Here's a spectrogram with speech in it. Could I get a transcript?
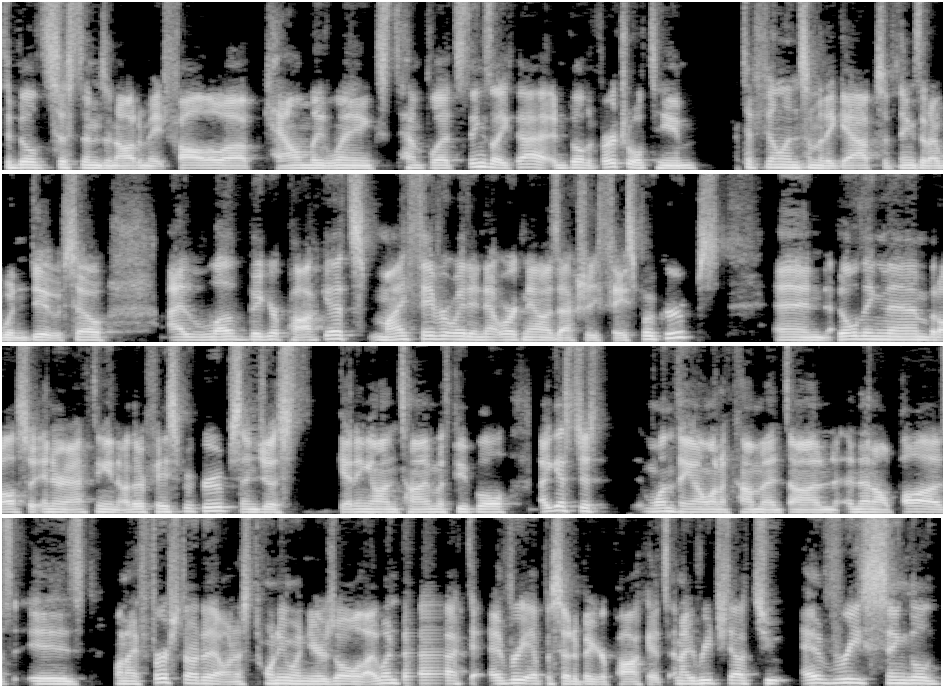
to build systems and automate follow up, Calendly links, templates, things like that, and build a virtual team to fill in some of the gaps of things that I wouldn't do. So I love bigger pockets. My favorite way to network now is actually Facebook groups and building them, but also interacting in other Facebook groups and just getting on time with people. I guess just one thing I want to comment on, and then I'll pause, is when I first started out when I was 21 years old, I went back to every episode of Bigger Pockets and I reached out to every single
